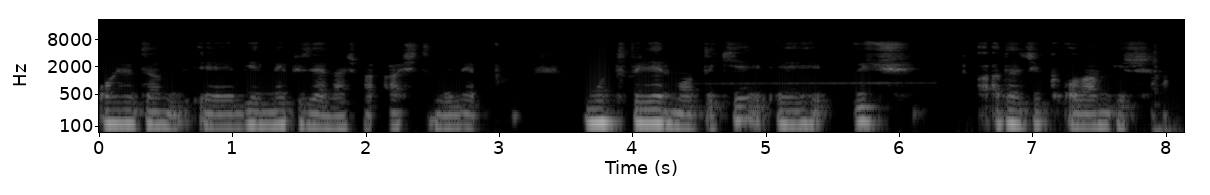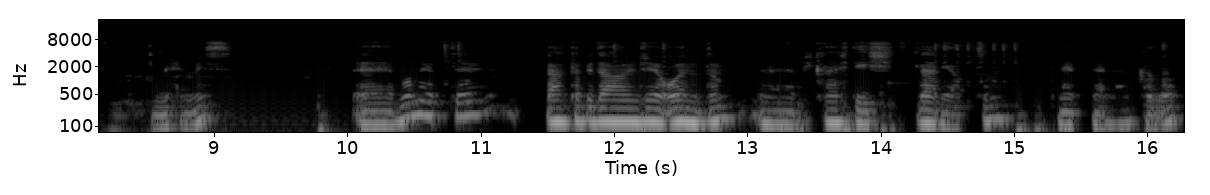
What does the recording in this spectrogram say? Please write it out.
oynadığım e, bir map üzerine açma, açtığım bir map. Multiplayer moddaki 3 e, adacık olan bir mapimiz. E, bu map'te ben tabi daha önce oynadım. Ee, birkaç değişiklikler yaptım. Map ile alakalı.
